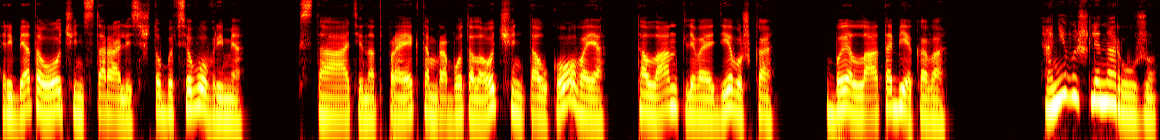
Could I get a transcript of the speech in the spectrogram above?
Ребята очень старались, чтобы все вовремя. Кстати, над проектом работала очень толковая, талантливая девушка Белла Атабекова. Они вышли наружу,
